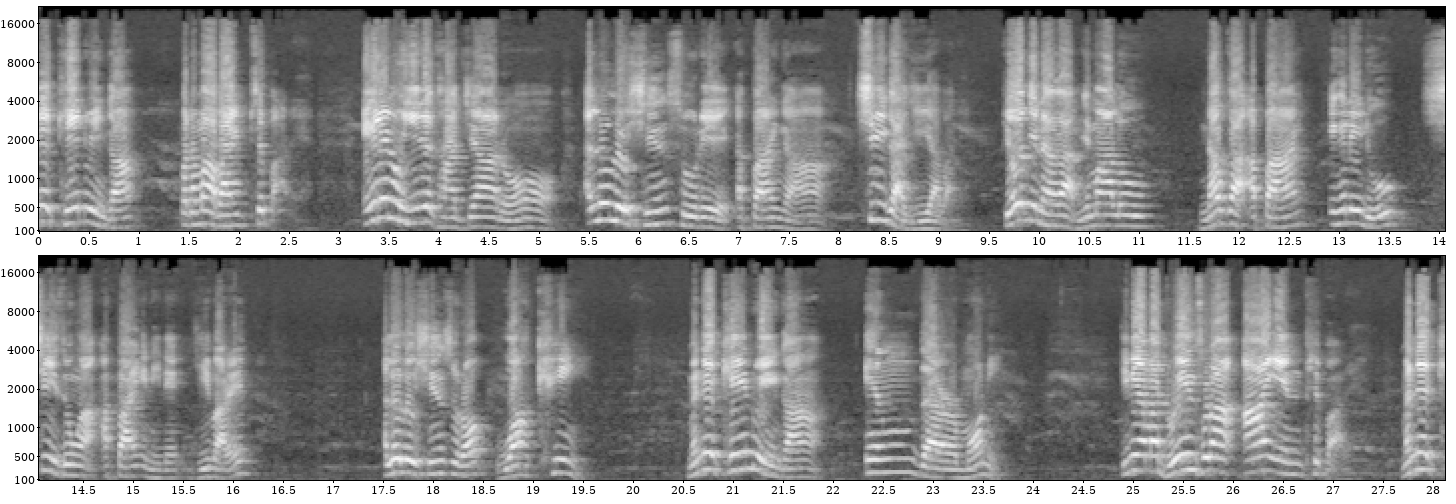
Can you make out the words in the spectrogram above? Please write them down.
နစ်ခင်းတွင်ကပထမပိုင်းဖြစ်ပါတယ်အင်္ဂလိပ်လိုရေးတဲ့ခါကျတော့အလုတ်လုတ်ရှင်ဆိုတဲ့အပိုင်းကရှေ့ကရေးရပါတယ်ပြောချင်တာကမြန်မာလိုနောက်ကအပိုင်းအင်္ဂလိပ်လို ရှေ့ဆုံးကအပိုင်းအနေနဲ့ရေးပါတယ်အလုတ်လုတ်ရှင်ဆိုတော့ walking မနေ့ခင်းတွင်က in the morning ဒီနေရာမှာ doing ဆိုတာ in ဖြစ်ပါတယ်မနေ့ခ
